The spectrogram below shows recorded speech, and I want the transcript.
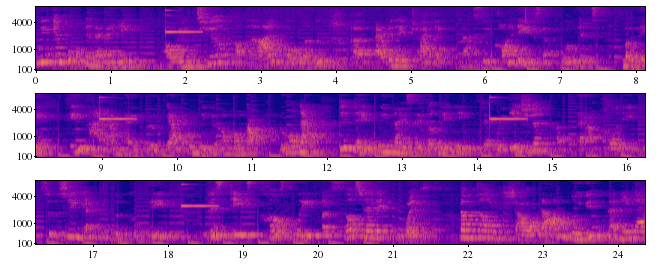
Nguyên nhân của vấn đề này là gì? Owing to a high volume of ờ, everyday traffic massive quantities of pollutants, bởi vì khí thải hàng ngày từ các phương tiện giao thông công cộng đúng không nào? Tiếp đến điều này sẽ dẫn đến gì degradation of air quality sự suy giảm chất lượng không khí. This is closely associated with đồng thời sau đó người biết cũng đã nêu ra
